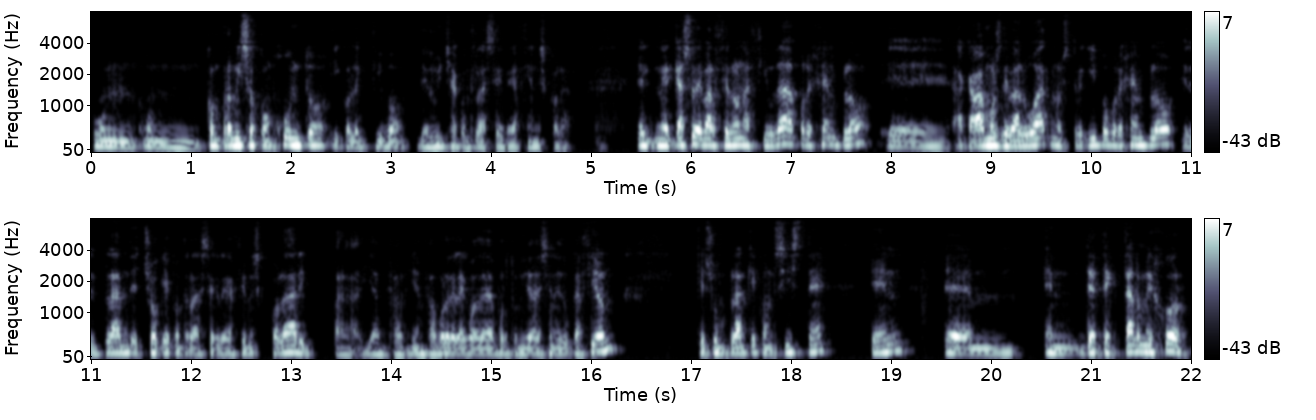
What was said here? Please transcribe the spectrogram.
un compromiso conjunto y colectivo de lucha contra la segregación escolar. En el caso de Barcelona Ciudad, por ejemplo, eh, acabamos de evaluar nuestro equipo, por ejemplo, el plan de choque contra la segregación escolar y, en favor de la igualdad de oportunidades en educación, que es un plan que consiste en, em, en detectar mejor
